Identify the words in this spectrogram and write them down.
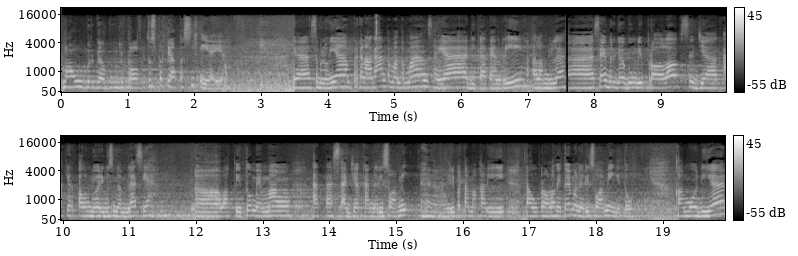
mau bergabung di Prolog itu seperti apa sih? Iya, iya. Ya sebelumnya perkenalkan teman-teman saya Dika Tenri. Alhamdulillah uh, saya bergabung di Prolog sejak akhir tahun 2019 ya. Uh, waktu itu memang atas ajakan dari suami. Jadi pertama kali tahu Prolog itu emang dari suami gitu. Kemudian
